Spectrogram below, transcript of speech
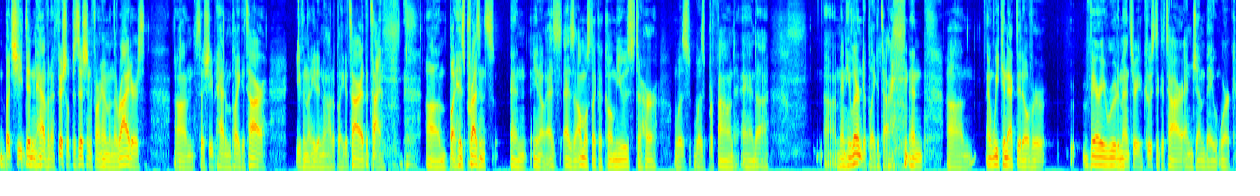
but she didn't have an official position for him in the Riders, um, so she had him play guitar, even though he didn't know how to play guitar at the time. um, but his presence and you know, as as almost like a co-muse to her was was profound, and uh, um, and he learned to play guitar, and um, and we connected over very rudimentary acoustic guitar and djembe work,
